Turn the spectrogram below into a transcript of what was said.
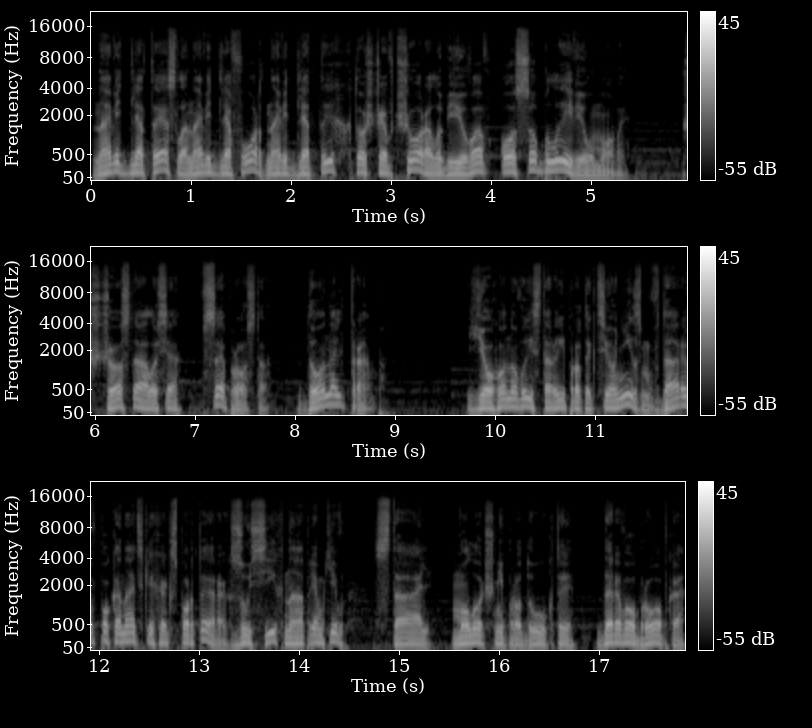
Навіть для Тесла, навіть для Форд, навіть для тих, хто ще вчора лобіював особливі умови. Що сталося? Все просто. Дональд Трамп. Його новий старий протекціонізм вдарив по канадських експортерах з усіх напрямків сталь, молочні продукти, деревообробка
